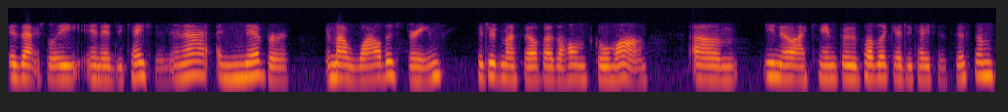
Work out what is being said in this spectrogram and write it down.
is actually in education, and I, I never, in my wildest dreams, pictured myself as a homeschool mom. Um, you know, I came through the public education system.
